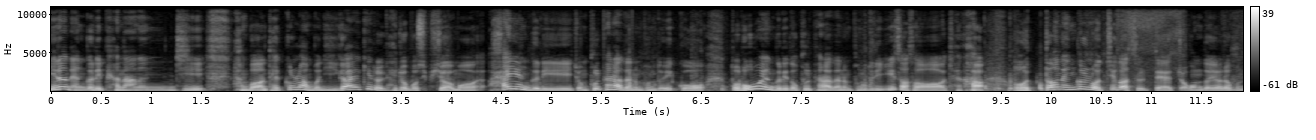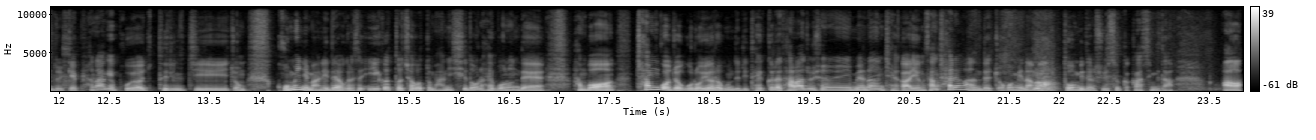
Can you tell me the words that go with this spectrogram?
이런 앵글이 편하는지 한번 댓글로 한번 이야기를 해줘 보십시오. 뭐 high angle이 좀 불편하다는 분도 있고 또 low angle이 또 불편하다는 분들이 있어서 제가 어떤 앵글로 찍었을 때 조금 더 여러분들께 편하게 보여드릴지 좀 고민이 많이 돼요. 그래서 이것도 저것도 많이 시도를 해보는데 한번 참고적으로 적으로 여러분들이 댓글에 달아주시면은 제가 영상 촬영하는데 조금이나마 도움이 될 수 있을 것 같습니다. 어,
